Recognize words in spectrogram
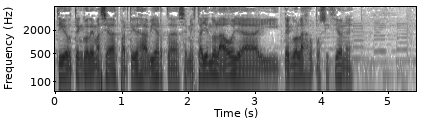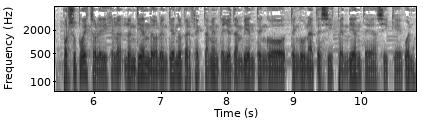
Tío, tengo demasiadas partidas abiertas, se me está yendo la olla y tengo las oposiciones. Por supuesto, le dije, lo, entiendo, lo entiendo perfectamente. Yo también tengo, tengo una tesis pendiente, así que bueno,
